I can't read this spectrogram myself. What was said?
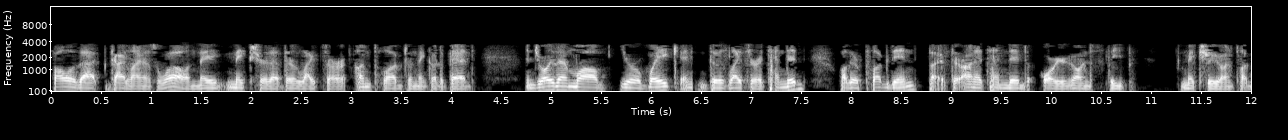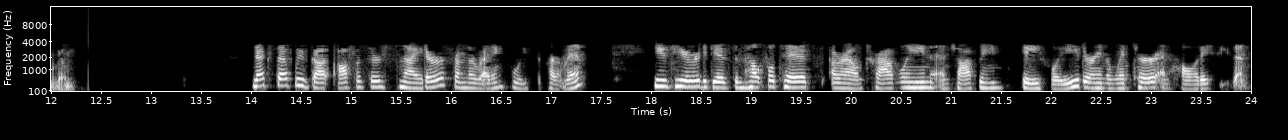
follow that guideline as well and they make sure that their lights are unplugged when they go to bed. Enjoy them while you're awake and those lights are attended while they're plugged in. But if they're unattended or you're going to sleep, make sure you unplug them. Next up, we've got Officer Snyder from the Redding Police Department. He's here to give some helpful tips around traveling and shopping safely during the winter and holiday season.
